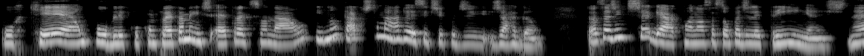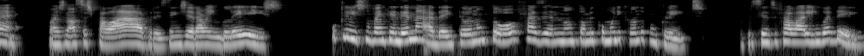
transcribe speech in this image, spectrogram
porque é um público completamente é tradicional e não está acostumado a esse tipo de jargão. Então, se a gente chegar com a nossa sopa de letrinhas, né, com as nossas palavras, em geral em inglês, o cliente não vai entender nada. Então, eu não estou fazendo, não estou me comunicando com o cliente. Eu preciso falar a língua dele.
